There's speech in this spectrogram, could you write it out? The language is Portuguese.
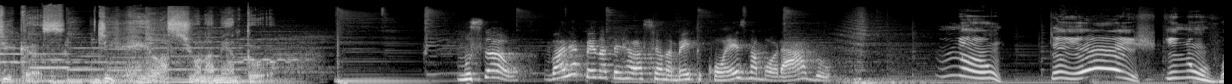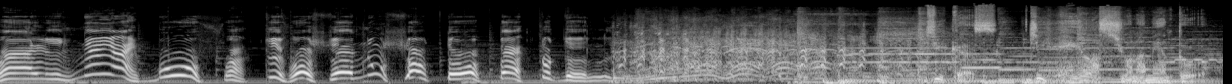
Dicas de relacionamento. Moção, vale a pena ter relacionamento com ex-namorado? Não! Tem ex que não vale nem as bufas que você não soltou perto dele. Dicas de relacionamento.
